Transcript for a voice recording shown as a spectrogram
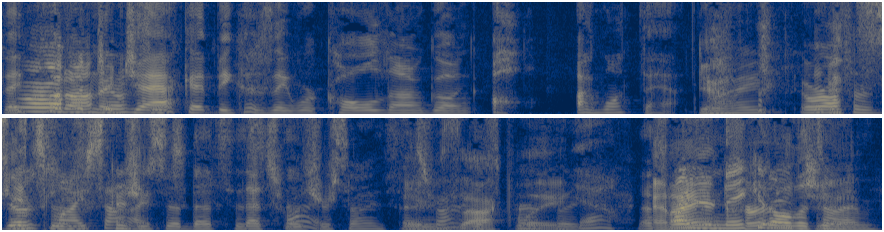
they put oh, on a jacket because they were cold, and I'm going, oh, I want that. Yeah. Right. Or off of It's- it's Joseph my because you said that's his, That's what's right. your size. That's That's right. Exactly. Yeah. That's And why I you're naked all the encourage it. time.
